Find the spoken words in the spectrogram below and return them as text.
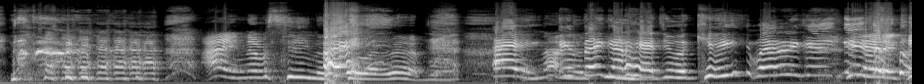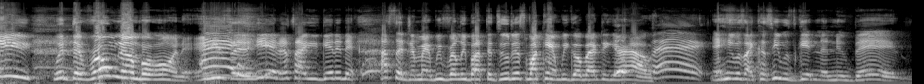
I ain't never seen no shit like that, bro. Hey, Not if no they key. gotta had you a key, man, he had a key with the room number on it, and he said, "Here, that's how you get in there." I said, "Jermaine, we really about to do this? Why can't we go back to your house?" Fact. And he was like, cause he was getting a new bed.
